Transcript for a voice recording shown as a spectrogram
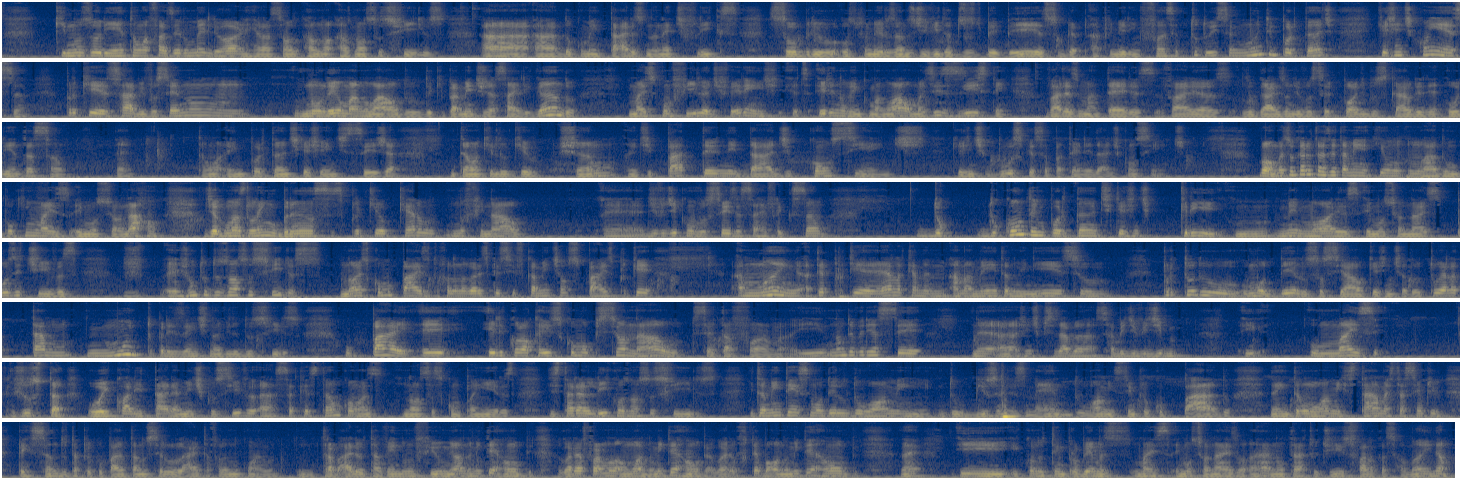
que nos orientam a fazer o melhor em relação ao, aos nossos filhos. Há, documentários na Netflix sobre o, os primeiros anos de vida dos bebês, sobre a, a, primeira infância. Tudo isso é muito importante que a gente conheça, porque sabe, você não não lê o manual do, do equipamento e já sai ligando. Mas com filho é diferente. Ele não vem com manual, mas existem várias matérias, vários lugares onde você pode buscar orientação. Né? Então é importante que a gente seja então aquilo que eu chamo de paternidade consciente, que a gente busque essa paternidade consciente. Bom, mas eu quero trazer também aqui um, um, lado um pouquinho mais emocional de algumas lembranças, porque eu quero no final é, dividir com vocês essa reflexão do, do quanto é importante que a gente crie memórias emocionais positivas é, junto dos nossos filhos. Nós, como pais, eu estou falando agora especificamente aos pais, porque a mãe, até porque é ela que amamenta no início, por todo o modelo social que a gente adotou, ela está muito presente na vida dos filhos. O pai, ele coloca isso como opcional, de certa forma, e não deveria ser. Né? A gente precisava saber dividir o mais justa ou equalitariamente possível essa questão com as nossas companheiras, de estar ali com os nossos filhos. E também tem esse modelo do homem, do businessman, do homem sempre ocupado. Né? Então o homem está, mas está sempre pensando, está preocupado, está no celular, está falando com um trabalho, está vendo um filme, oh, não me interrompe. Agora é a Fórmula 1, oh, não me interrompe. Agora é o futebol, não me interrompe. Né? E, e quando tem problemas mais emocionais, ah, não trato disso, fala com a sua mãe. Não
